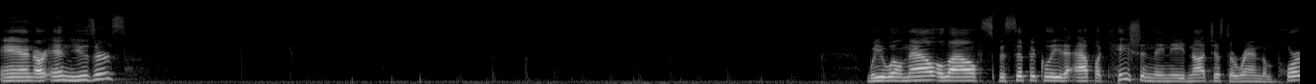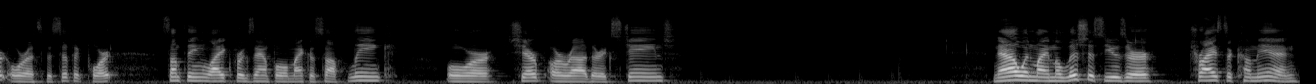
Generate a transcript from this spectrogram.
And our end users, we will now allow specifically the application they need, not just a random port or a specific port, something like, for example, Microsoft Lync or Share or rather Exchange Now when my malicious user tries to come in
